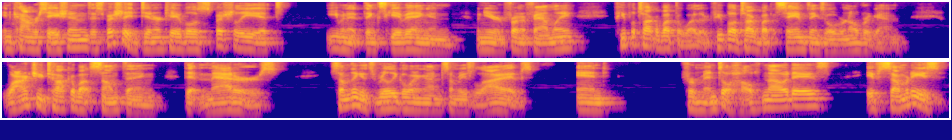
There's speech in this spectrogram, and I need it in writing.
in conversations, especially at dinner tables, especially at even at Thanksgiving and when you're in front of family people talk about the weather. People talk about the same things over and over again. why don't you talk about something that matters, something that's really going on in somebody's lives? And for mental health nowadays, if somebody's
